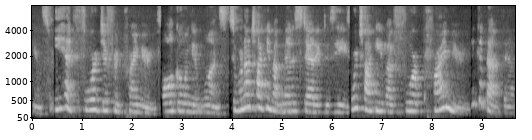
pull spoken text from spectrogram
cancer. He had four different primaries, all going at once. So we're not talking about metastatic disease, we're talking about four primaries. Think about that.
